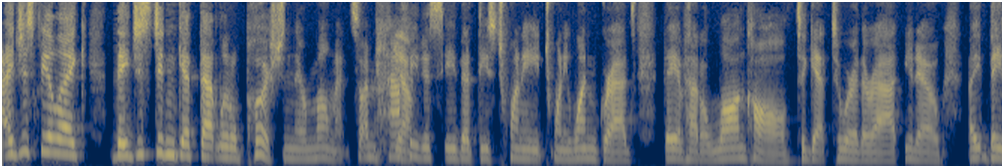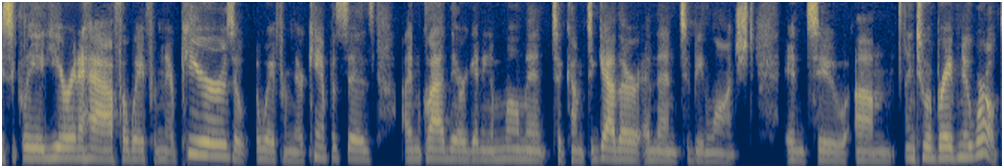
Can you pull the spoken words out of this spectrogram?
i just feel like they just didn't get that little push in their moment. So i'm happy to see that these 2021 grads they have had a long haul to get to where they're at you know basically a year and a half away from their peers away from their campuses. I'm glad they're getting a moment to come together and then to be launched into um, into a brave new world.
